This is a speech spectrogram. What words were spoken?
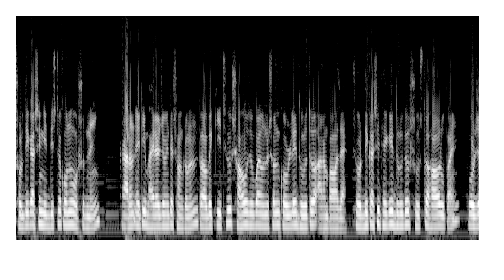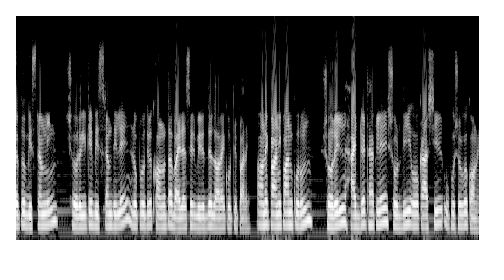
সর্দি কাশির নির্দিষ্ট কোনো ওষুধ নেই, কারণ এটি ভাইরাসজনিত সংক্রমণ, তবে কিছু সহজ উপায় অনুসরণ করলে দ্রুত আরাম পাওয়া যায়। সর্দি কাশি থেকে দ্রুত সুস্থ হওয়ার উপায়, পর্যাপ্ত বিশ্রাম নিন, শরীরকে বিশ্রাম দিলে রোগ প্রতিরোধ ক্ষমতা ভাইরাসের বিরুদ্ধে লড়াই করতে পারে। অনেক পানি পান করুন শরীর হাইড্রেট থাকলে সর্দি ও কাশির উপসর্গ কমে।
